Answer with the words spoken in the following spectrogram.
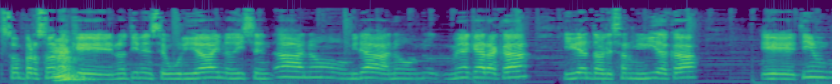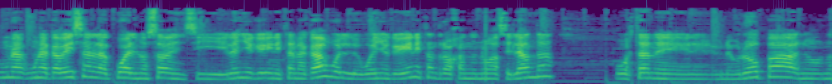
Son personas que no tienen seguridad y no dicen, ah, no, mirá, no, no me voy a quedar acá y voy a establecer mi vida acá eh, tienen una, una, cabeza en la cual no saben si el año que viene están acá o el, año que viene están trabajando en Nueva Zelanda o están en, Europa, no, no,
